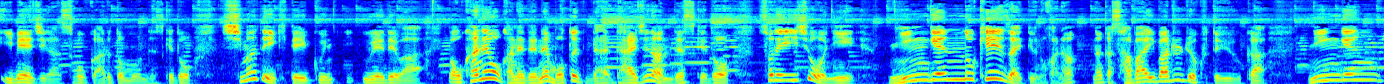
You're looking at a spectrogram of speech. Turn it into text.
イメージがすごくあると思うんですけど、島で生きていく上では、まあ、お金はお金でね、持っといて大事なんですけど、それ以上に人間の経済っていうのかな？なんかサバイバル力というか、人間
